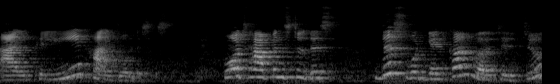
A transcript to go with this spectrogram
alkaline hydrolysis. What happens to this? This would get converted to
